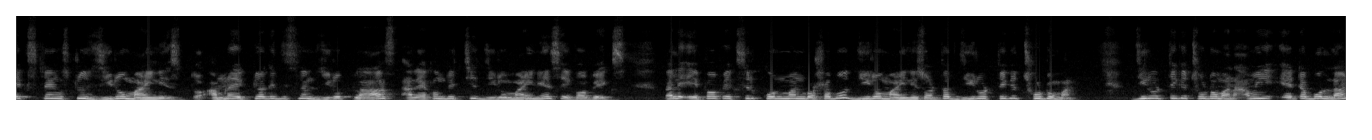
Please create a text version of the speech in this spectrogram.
x tends to zero minus. তো আমরা একটু আগে দিচ্ছিলাম জিরো প্লাস, আর এখন দিচ্ছি zero minus f of x তাহলে এফ অফ এক্সের কোন মান বসাবো? জিরো মাইনাস, অর্থাৎ জিরোর থেকে ছোট মান। জিরোর থেকে ছোট মান, আমি এটা বললাম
